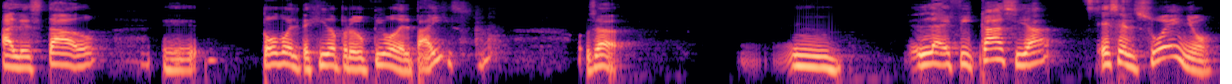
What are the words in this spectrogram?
al Estado eh, todo el tejido productivo del país. O sea, mm, la eficacia es el sueño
